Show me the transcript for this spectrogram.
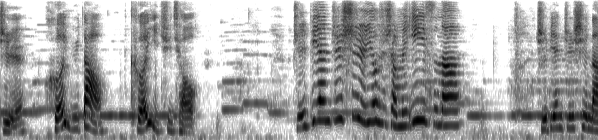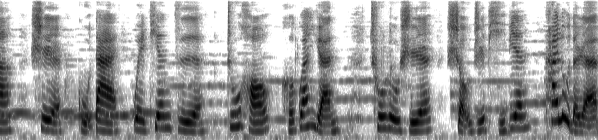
指合于道，可以去求。执鞭之士又是什么意思呢？执鞭之士呢，是古代为天子、诸侯和官员出入时手执皮鞭开路的人，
